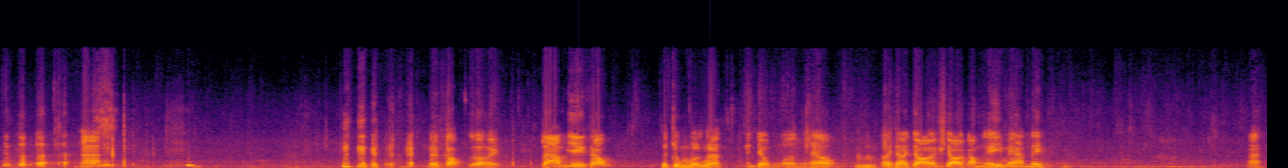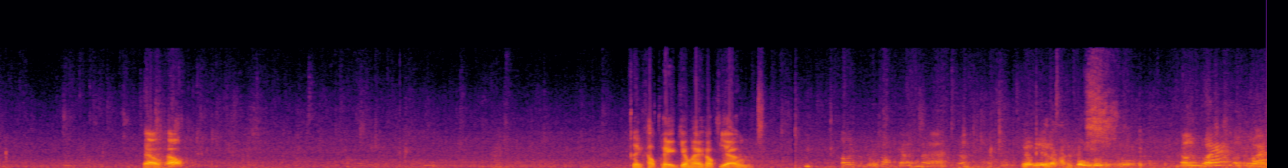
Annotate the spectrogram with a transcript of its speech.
hả? Nó khóc rồi. Làm gì khóc nói chung mừng á anh chung mừng thấy không? Ừ. rồi cho cho cho cảm nghĩ mấy anh đi. Hả? Sao khóc? Này khóc thiệt chứ không phải khóc giỡn. Giống như là hạnh phúc. Mừng quá mừng quá.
